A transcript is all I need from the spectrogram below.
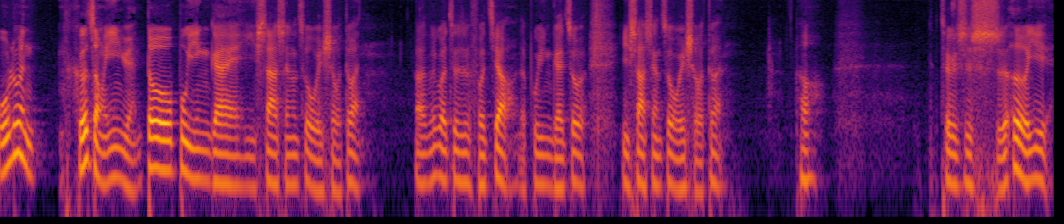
无论何种因缘，都不应该以杀生作为手段。啊，如果这是佛教，那不应该做以杀生作为手段。好，这个是十恶业，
